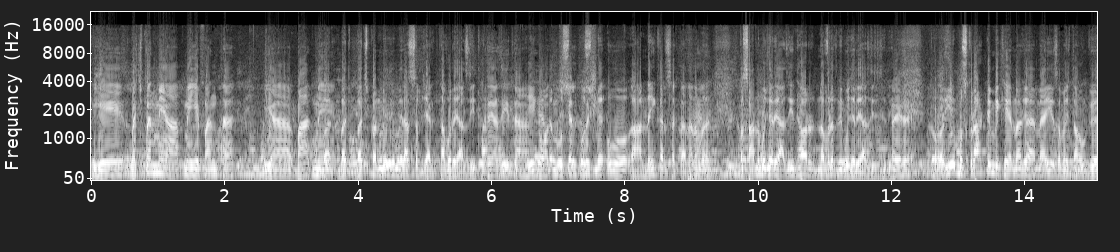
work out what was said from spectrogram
یہ بچپن میں آپ میں یہ فن تھا یا بعد میں؟ بچپن میں جو میرا سبجیکٹ تھا وہ ریاضی تھا۔ ریاضی تھا۔ ٹھیک ہے اس, میں وہ ہاں نہیں کر سکتا تھا نا پسند مجھے ریاضی تھا اور نفرت بھی مجھے ریاضی سے۔ تھی۔ تو یہ مسکراہٹیں بکھیرنا جو ہے میں یہ سمجھتا ہوں کہ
